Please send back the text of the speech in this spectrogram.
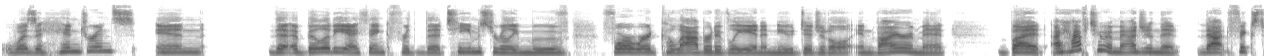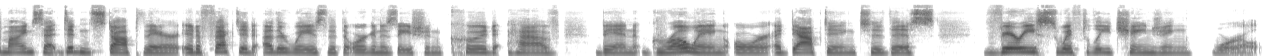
was a hindrance in the ability, I think, for the teams to really move forward collaboratively in a new digital environment. But I have to imagine that that fixed mindset didn't stop there. It affected other ways that the organization could have been growing or adapting to this very swiftly changing world.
